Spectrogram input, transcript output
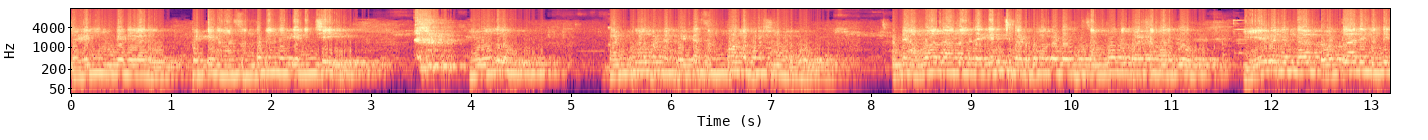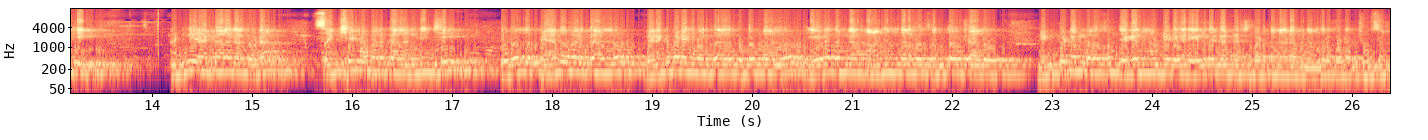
జగన్మోహన్ రెడ్డి గారు పెట్టిన ఆ సంతకం దగ్గర నుంచి ఈరోజు కడుపులో పడ్డ బిడ్డ సంపూర్ణ పోషణ వరకు అంటే అవ్వాదాతల దగ్గర నుంచి కడుపులో పడ్డ సంపూర్ణ పోషణ వరకు ఏ విధంగా కోట్లాది మందికి అన్ని రకాలుగా కూడా సంక్షేమ పథకాలు అందించి ఈరోజు పేద వర్గాల్లో వెనకబడిన వర్గాల కుటుంబాల్లో ఏ విధంగా ఆనందాలు సంతోషాలు నింపడం కోసం జగన్మోహన్ రెడ్డి గారు ఏ విధంగా కష్టపడుతున్నారో మనందరూ కూడా చూసాం.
